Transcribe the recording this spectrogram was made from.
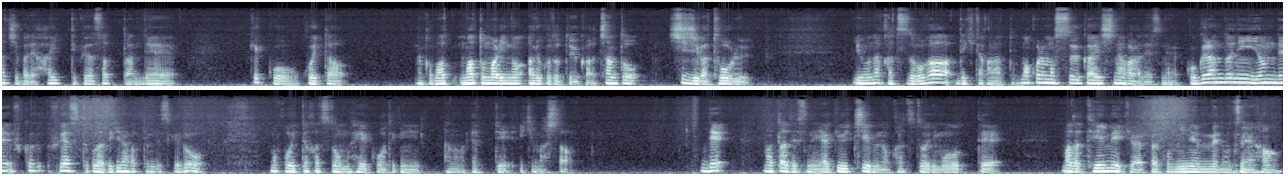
立場で入ってくださったんで結構こういったなんかままとまりのあることというかちゃんと指示が通るような活動ができたかなと、まあ、これも数回しながらですねこうグラウンドに呼んで増やすってことはできなかったんですけど、まあ、こういった活動も並行的にあのやっていきました。でまたですね野球チームの活動に戻ってまだ低迷期はやっぱりこう2年目の前半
